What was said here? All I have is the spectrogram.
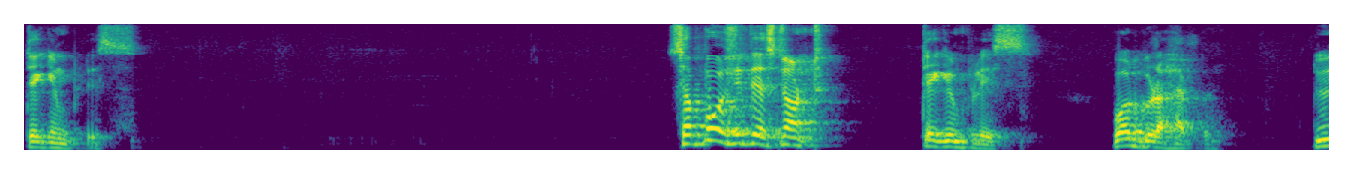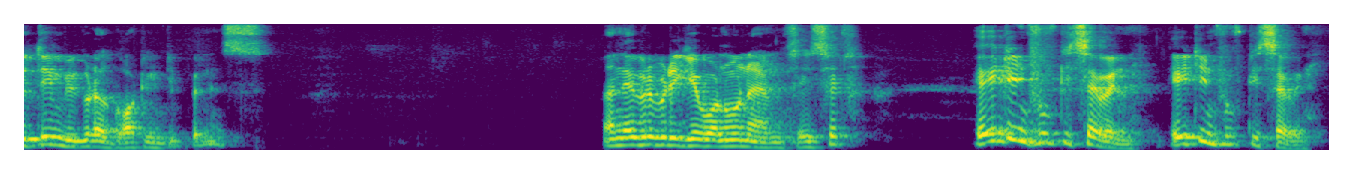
taken place. Suppose it has not taken place, what would have happened? Do you think we could have got independence? And everybody gave one one answer. He said, 1857, 1857,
